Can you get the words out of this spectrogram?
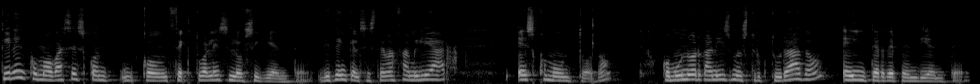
tienen como bases conceptuales lo siguiente. Dicen que el sistema familiar es como un todo, como un organismo estructurado e interdependiente,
